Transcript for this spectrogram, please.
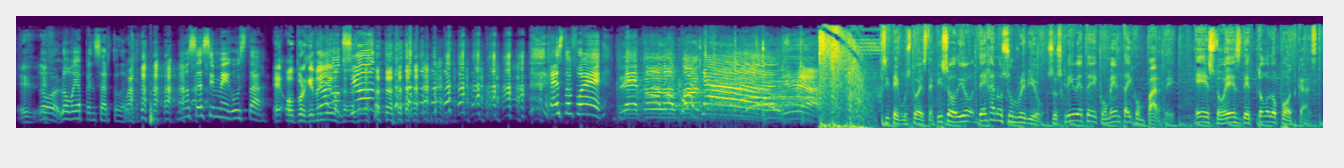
Es- es- Lo, lo voy a pensar todavía. No sé si me gusta. eh, o porque no llegó. ¡Producción! Esto fue De Todo Podcast. Yeah. Si te gustó este episodio, déjanos un review, suscríbete, comenta y comparte. Esto es De Todo Podcast.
